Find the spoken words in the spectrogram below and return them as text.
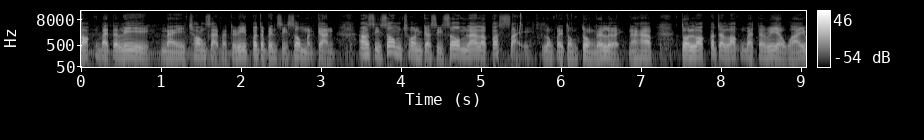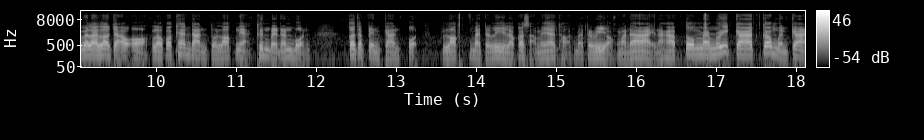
ล็อกแบตเตอรี่ในช่องใส่แบตเตอรี่ก็จะเป็นสีส้มเหมือนกัน เอาสีส้มชนกับสีส้มแล้วเราก็ใส่ลงไปตรงๆได้เลยนะครับ ตัวล็อกก็จะล็อกแบตเตอรี่เอาไว้ เวลาเราจะเอาออก เราก็แค่ดันตัวล็อกเนี่ยขึ้นไปด้านบน ก็จะเป็นการปลดล็อกแบตเตอรี่เราก็สามารถจะถอดแบตเตอรี่ออกมาได้นะครับ ตัว Memory Card ก็เหมือนกัน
